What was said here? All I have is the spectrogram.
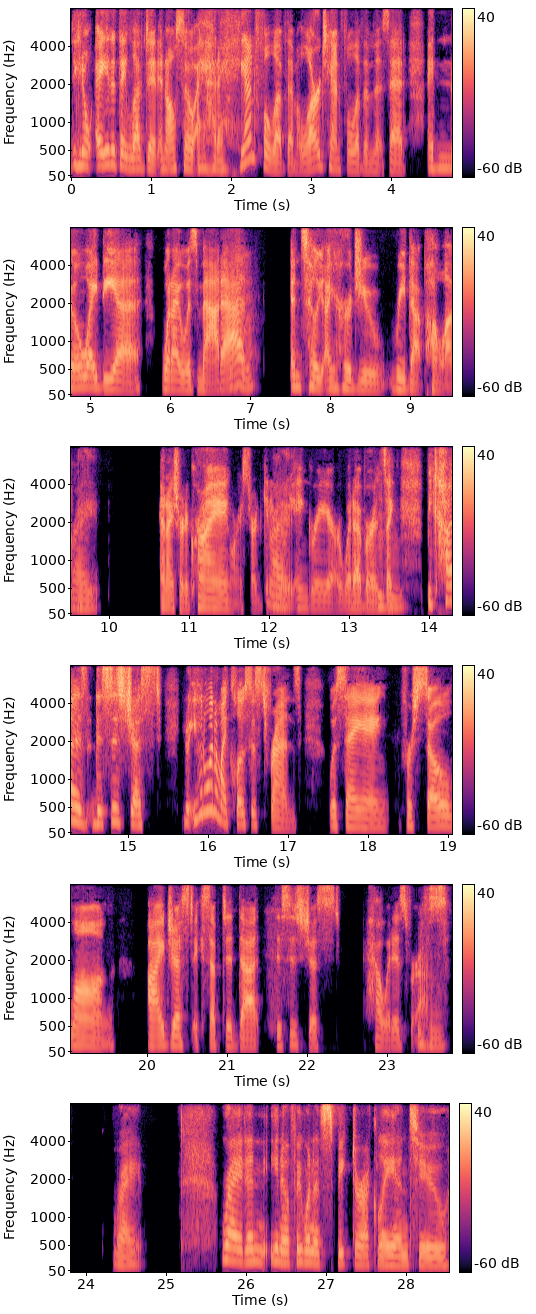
you know, A, that they loved it. And also, I had a handful of them, a large handful of them that said, I had no idea what I was mad at Mhm. until I heard you read that poem. Right. And I started crying or I started getting really angry or whatever. It's like, Mhm. because this is just, you know, even one of my closest friends was saying for so long, I just accepted that this is just how it is for Mhm. us. Right. Right. And, you know, if we want to speak directly into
